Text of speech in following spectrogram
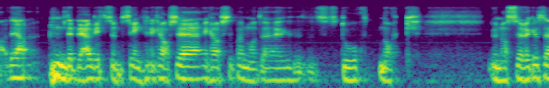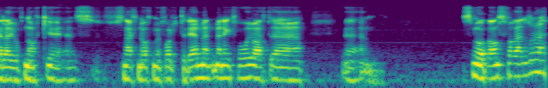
Ja, det, er, det, blir jo litt synsing. Jeg har, ikke, jeg har ikke på en måte stort nok undersøkelse eller gjort nok, eh, snakket nok med folk til det. Men, men jeg tror jo at eh, eh, småbarnsforeldre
